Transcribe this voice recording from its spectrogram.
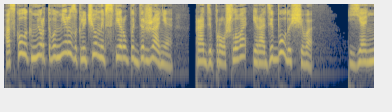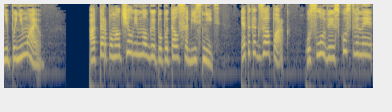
осколок мертвого мира, заключенный в сферу поддержания, ради прошлого и ради будущего — «Я не понимаю». Атар помолчал немного и попытался объяснить. «Это как зоопарк. Условия искусственные,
